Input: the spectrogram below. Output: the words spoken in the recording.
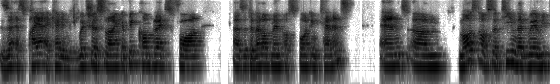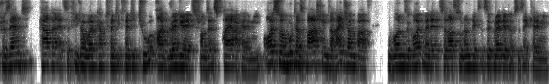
the Aspire Academy, which is like a big complex for uh, the development of sporting talents. And um, most of the team that will represent Qatar at the FIFA World Cup 2022 are graduates from the Aspire Academy. Also, Mutaz Barshim, the high jumper who won the gold medal at the last Olympics, is a graduate of this academy.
